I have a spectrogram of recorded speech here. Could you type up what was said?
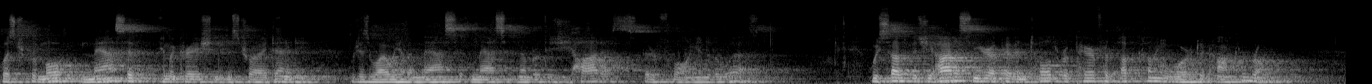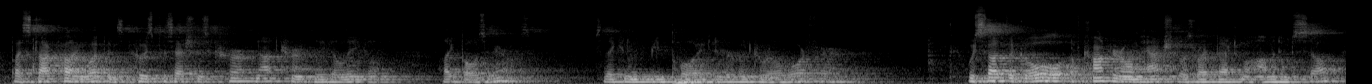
was to promote massive immigration to destroy identity, which is why we have a massive, massive number of the jihadists that are flowing into the West. We saw that the jihadists in Europe have been told to prepare for the upcoming war to conquer Rome by stockpiling weapons whose possession is not currently illegal, like bows and arrows, so they can be employed in urban guerrilla warfare. We saw that the goal of conquering Rome actually goes right back to Muhammad himself,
